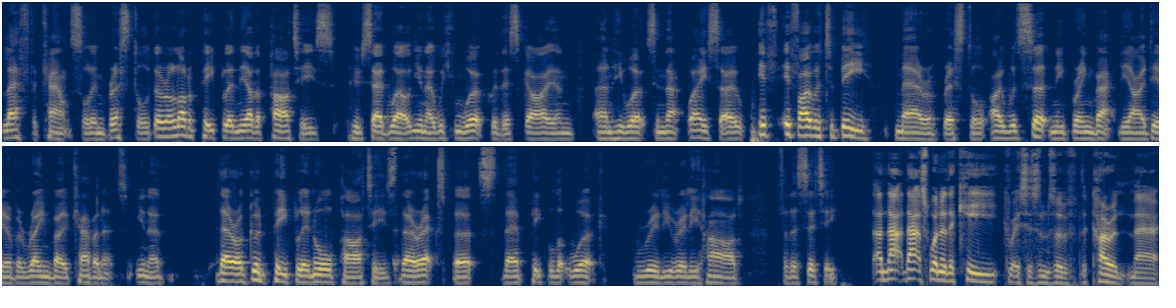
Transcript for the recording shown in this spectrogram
left the council in Bristol, there were a lot of people in the other parties who said, well, you know, we can work with this guy and, and he works in that way. So if, if I were to be mayor of Bristol, I would certainly bring back the idea of a rainbow cabinet. You know, there are good people in all parties. they're experts. They're people that work really, really hard for the city. And that that's one of the key criticisms of the current mayor.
